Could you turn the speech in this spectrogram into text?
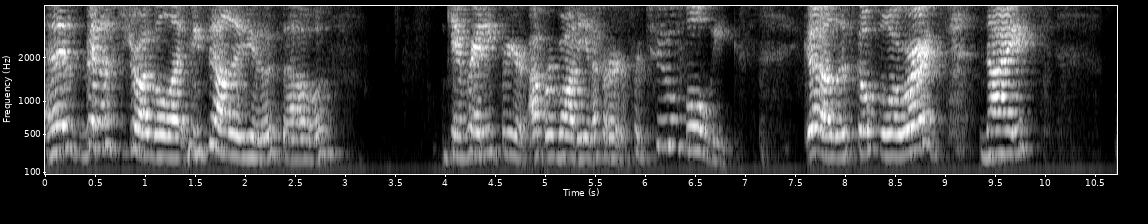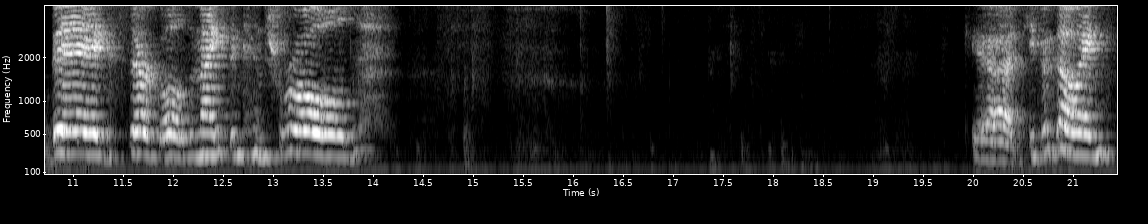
And it's been a struggle, let me tell you. So get ready for your upper body to hurt for two full weeks. Good, let's go forwards. Nice, big circles, nice and controlled. Good, keep it going.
